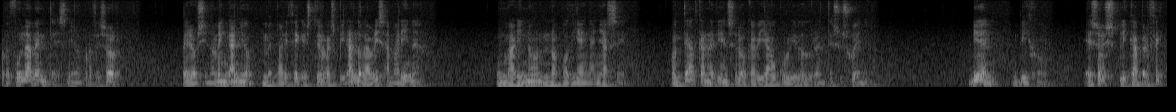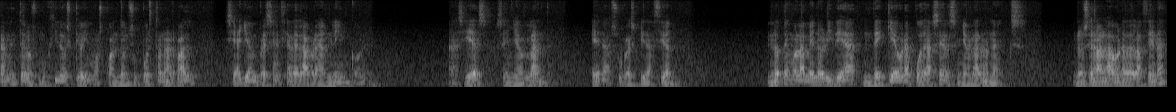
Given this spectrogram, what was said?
Profundamente, señor profesor. Pero si no me engaño, me parece que estoy respirando la brisa marina. Un marino no podía engañarse. Conté al canadiense lo que había ocurrido durante su sueño. Bien, dijo, eso explica perfectamente los mugidos que oímos cuando el supuesto narval se halló en presencia del Abraham Lincoln. Así es, señor Land, era su respiración, no tengo la menor idea de qué hora pueda ser, señor Aronnax. ¿No será la hora de la cena?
